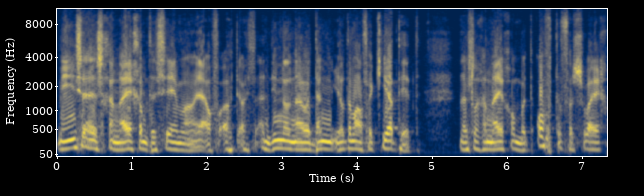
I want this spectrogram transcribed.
mense is geneig om te sê maar ja of, of, of indien hulle nou 'n ding heeltemal verkeerd het, dan is hulle geneig om dit of te verswyg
